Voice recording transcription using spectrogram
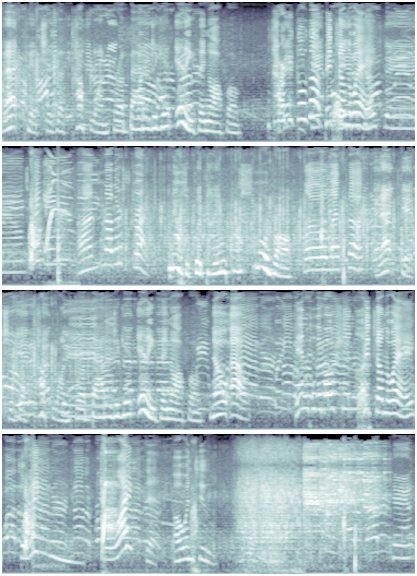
That pitch is a tough one for a batter to get anything off of. The target goes up, pitch on the way. Swinging, another strike. Now's a good time for a slow ball. Slow left hook. That pitch is a tough one for a batter to get anything off of. No out. Into the motion, pitch on the way. Swing. Sliced it. 0 and 2. Can't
